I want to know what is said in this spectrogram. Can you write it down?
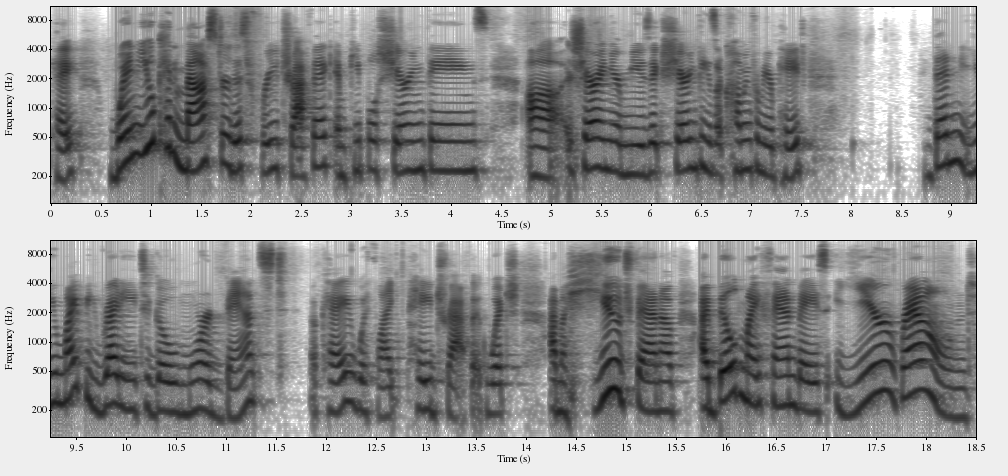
okay? When you can master this free traffic and people sharing things, uh, sharing your music, sharing things that are coming from your page, then you might be ready to go more advanced okay, with like paid traffic, which I'm a huge fan of. I build my fan base year round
